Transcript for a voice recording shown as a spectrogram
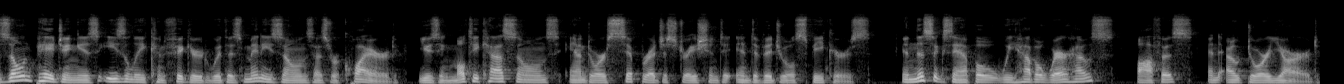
Zone paging is easily configured with as many zones as required using multicast zones and or SIP registration to individual speakers. In this example, we have a warehouse, office, and outdoor yard.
